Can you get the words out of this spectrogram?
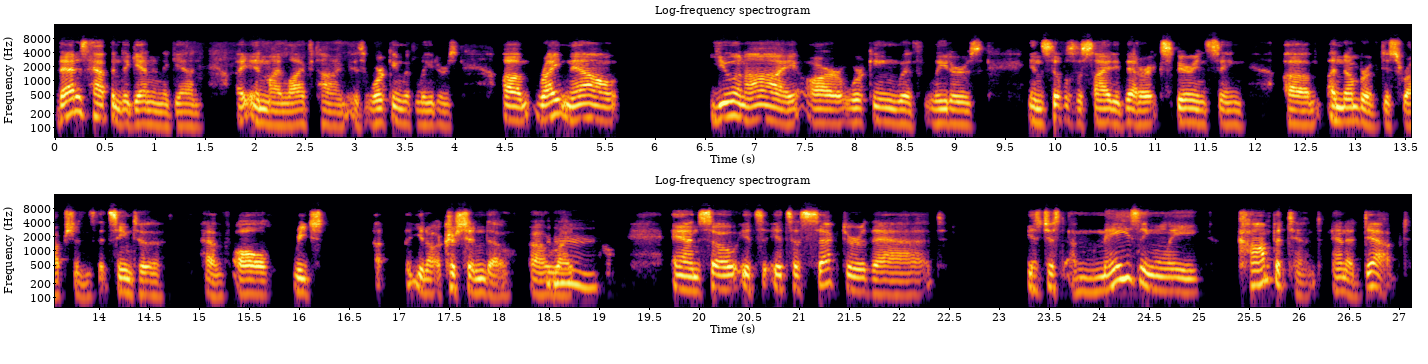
that has happened again and again uh, in my lifetime. Is working with leaders. Um, right now, you and I are working with leaders in civil society that are experiencing um, a number of disruptions that seem to have all reached, uh, you know, a crescendo uh, mm-hmm. right now. And so it's it's a sector that is just amazingly competent and adept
